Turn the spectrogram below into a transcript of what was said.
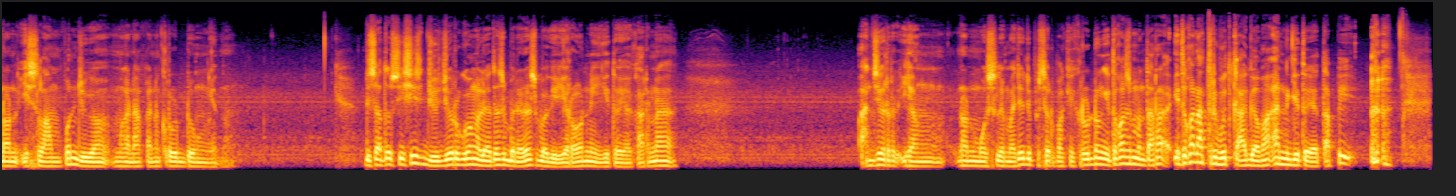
non Islam pun juga mengenakan kerudung gitu. Di satu sisi jujur gue ngeliatnya sebenarnya sebagai ironi gitu ya karena anjir yang non muslim aja disuruh pakai kerudung itu kan sementara itu kan atribut keagamaan gitu ya. Tapi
